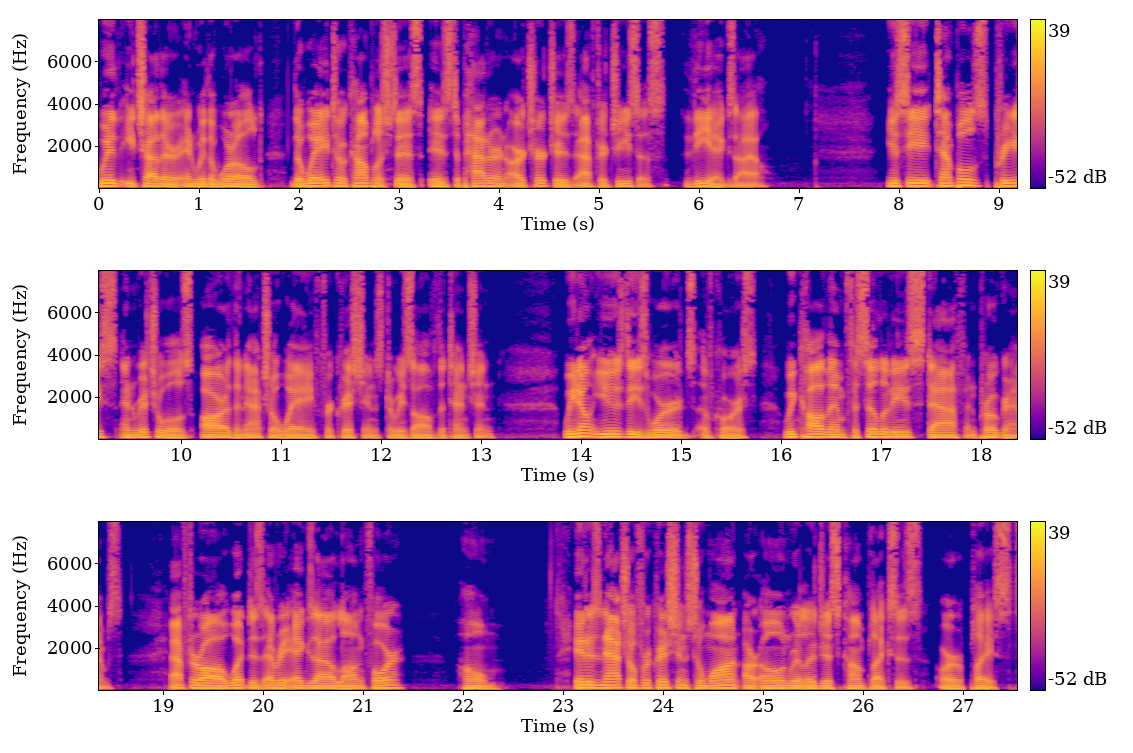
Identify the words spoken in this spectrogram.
with each other, and with the world, the way to accomplish this is to pattern our churches after Jesus, the exile. You see, temples, priests, and rituals are the natural way for Christians to resolve the tension. We don't use these words, of course. We call them facilities, staff, and programs. After all, what does every exile long for? Home. It is natural for Christians to want our own religious complexes or place.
